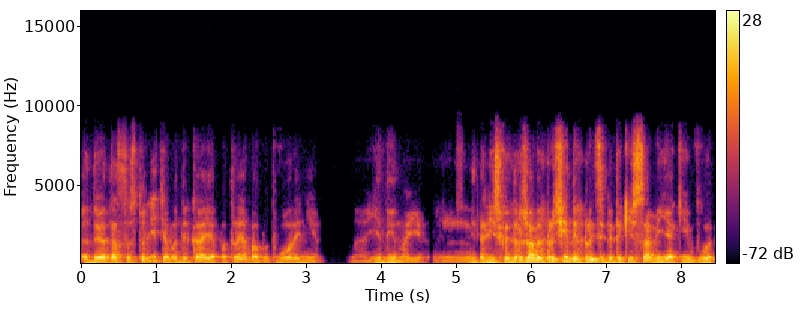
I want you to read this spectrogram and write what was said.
19 століття виникає потреба в утворенні е, єдиної італійської держави. Причини, в принципі, такі ж самі, як і в е,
